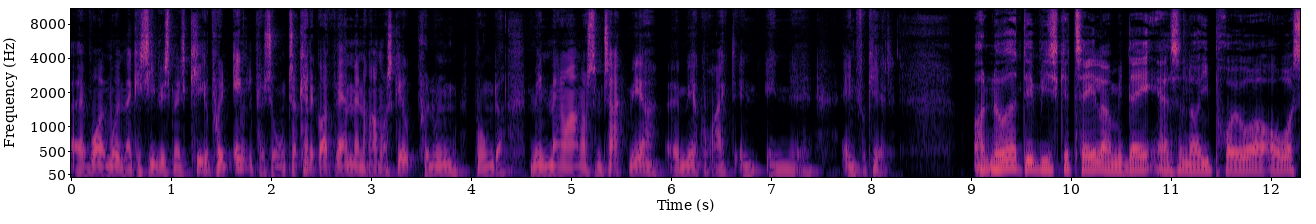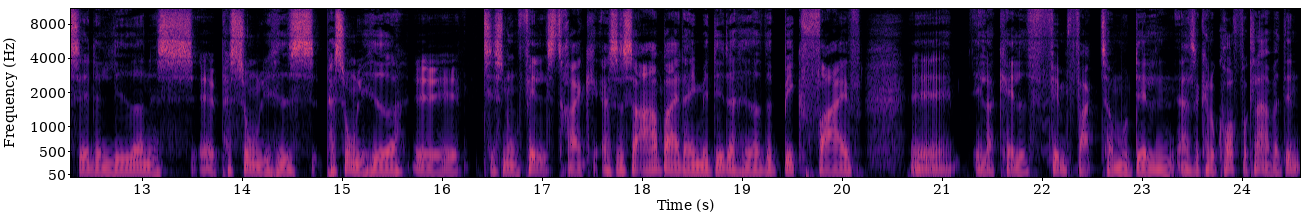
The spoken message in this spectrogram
Mm. Hvorimod man kan sige, hvis man kigger på en enkelt person, så kan det godt være, at man rammer skævt på nogle punkter, men man rammer som sagt mere, øh, mere korrekt end, end, øh, end forkert. Og noget af det, vi skal tale om i dag, altså når I prøver at oversætte ledernes øh, personligheds, personligheder øh, til sådan nogle fælles træk, altså så arbejder I med det, der hedder The Big Five, øh, eller kaldet femfaktormodellen. Altså kan du kort forklare, hvad den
